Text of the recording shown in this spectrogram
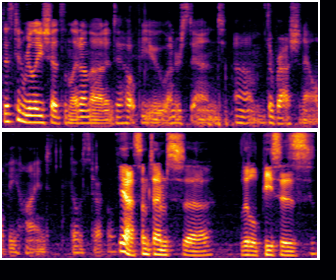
this can really shed some light on that and to help you understand um, the rationale behind those struggles. Yeah, sometimes uh, little pieces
